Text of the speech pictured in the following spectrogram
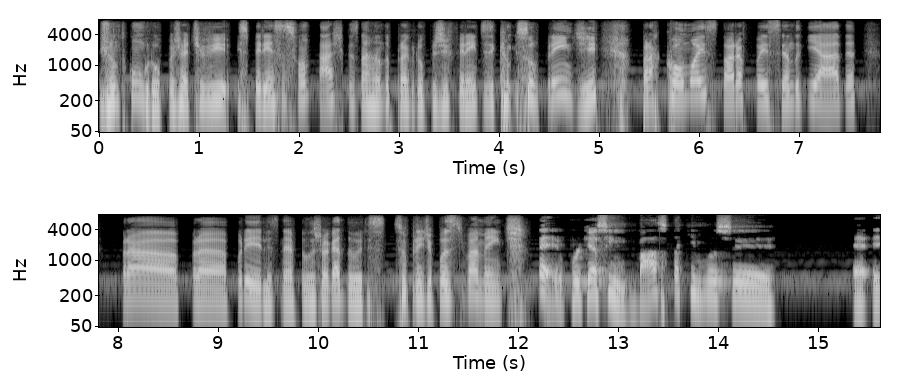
junto com o grupo. Eu já tive experiências fantásticas narrando para grupos diferentes e que eu me surpreendi para como a história foi sendo guiada pra, pra, por eles, né, pelos jogadores. Surpreendi positivamente. É, porque assim, basta que você é,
